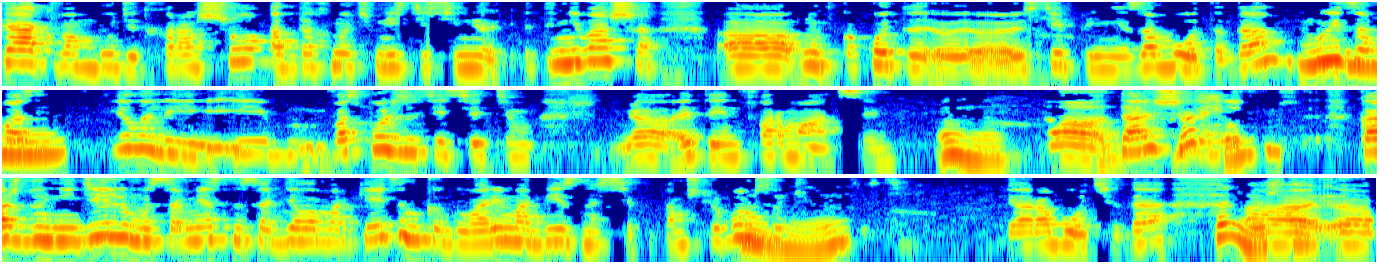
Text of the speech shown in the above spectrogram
как вам будет хорошо отдохнуть вместе с семьей. Это не ваша, а, ну, в какой-то э, степени забота, да? Мы за вас сделали, и воспользуйтесь этим, а, этой информацией. Угу. Дальше, Хорошо. конечно, каждую неделю мы совместно с отделом маркетинга говорим о бизнесе, потому что в любом угу. случае о работе, да. Конечно.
